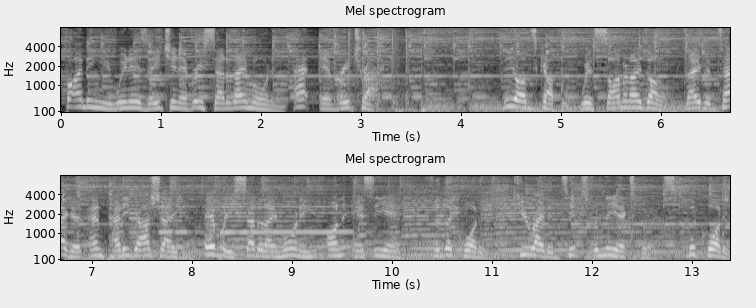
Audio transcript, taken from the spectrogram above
Finding you winners each and every Saturday morning at every track. The Odds Couple with Simon O'Donnell, David Taggart, and Paddy Garshagen every Saturday morning on SEN for the Quaddy. Curated tips from the experts. The Quaddy.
